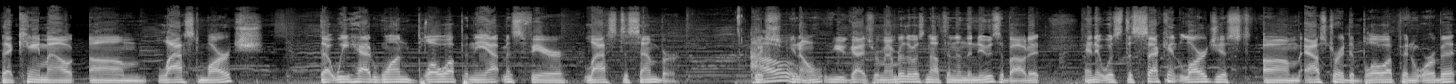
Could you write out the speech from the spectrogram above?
that came out um, last March that we had one blow up in the atmosphere last December. Which Oh. you know, you guys remember there was nothing in the news about it, and it was the second largest um, asteroid to blow up in orbit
